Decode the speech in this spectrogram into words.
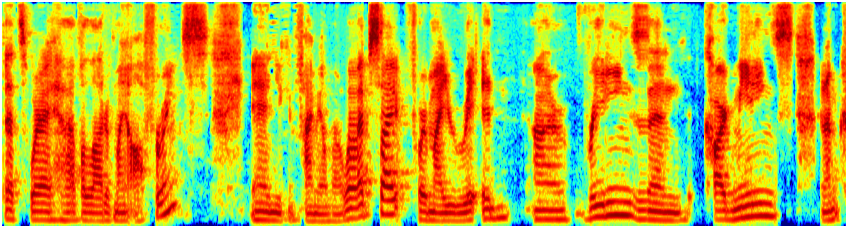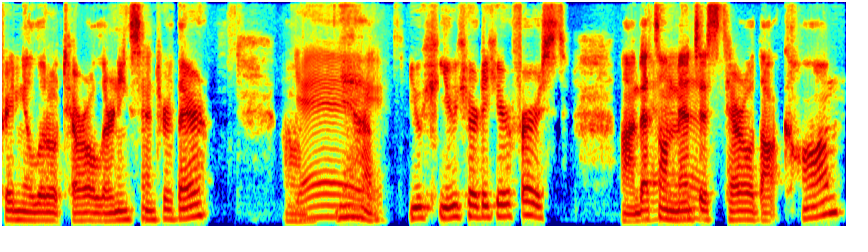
That's where I have a lot of my offerings, and you can find me on my website for my written uh, readings and card meetings. And I'm creating a little tarot learning center there. Um, Yay! Yeah, you you heard it here first. Um, that's on Yes. mantistarot.com.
